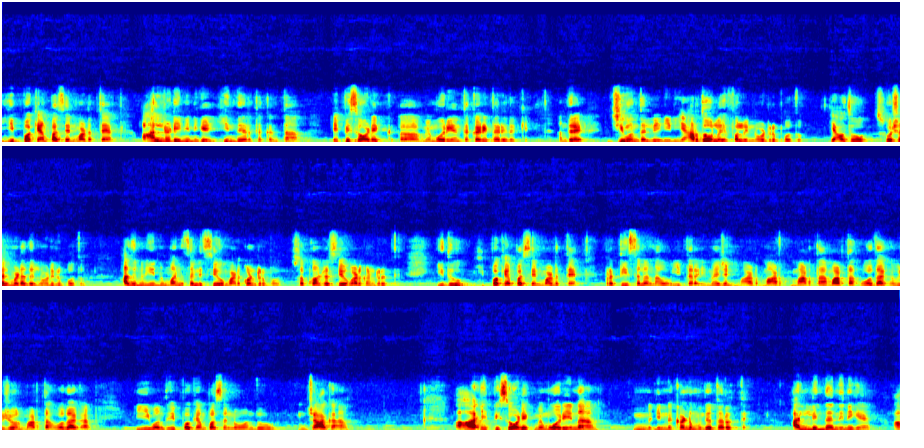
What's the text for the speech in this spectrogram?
ಈ ಹಿಪ್ಪೋ ಕ್ಯಾಂಪಸ್ ಏನು ಮಾಡುತ್ತೆ? ಆಲ್ರೆಡಿ ನಿನಗೆ ಹಿಂದೆ ಇರತಕ್ಕಂಥ ಎಪಿಸೋಡಿಕ್ ಮೆಮೊರಿ ಅಂತ ಕರೀತಾರೆ ಇದಕ್ಕೆ. ಅಂದರೆ ಜೀವನದಲ್ಲಿ ನೀನು ಯಾರ್ದೋ ಲೈಫಲ್ಲಿ ನೋಡಿರ್ಬೋದು, ಯಾವುದೋ ಸೋಷಿಯಲ್ ಮೀಡಿಯಾದಲ್ಲಿ ನೋಡಿರ್ಬೋದು, ಅದನ್ನು ನೀನು ಮನಸ್ಸಲ್ಲಿ ಸೇವ್ ಮಾಡ್ಕೊಂಡಿರ್ಬೋದು ಸಬ್ಕಾನ್ಷಿಯಸ್ ಸೇವ್ ಮಾಡ್ಕೊಂಡಿರುತ್ತೆ. ಇದು ಹಿಪ್ಪೋ ಕ್ಯಾಂಪಸ್ ಏನು ಮಾಡುತ್ತೆ? ಪ್ರತಿ ಸಲ ನಾವು ಈ ಥರ ಇಮ್ಯಾಜಿನ್ ಮಾಡಿ ಮಾಡ್ತಾ ಮಾಡ್ತಾ ಹೋದಾಗ ವಿಜುವಲ್ ಮಾಡ್ತಾ ಹೋದಾಗ, ಈ ಒಂದು ಹಿಪ್ಪೋ ಕ್ಯಾಂಪಸ್ ಅನ್ನೋ ಒಂದು ಜಾಗ ಆ ಎಪಿಸೋಡಿಕ್ ಮೆಮೊರಿನ ನಿನ್ನ ಕಣ್ಣು ಮುಂದೆ ತರುತ್ತೆ. ಅಲ್ಲಿಂದ ನಿನಗೆ ಆ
